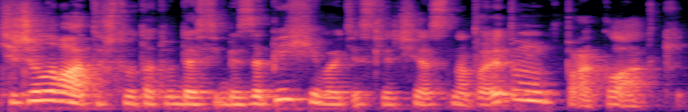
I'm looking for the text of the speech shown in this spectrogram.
тяжеловато что-то туда себе запихивать, если честно, поэтому прокладки.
